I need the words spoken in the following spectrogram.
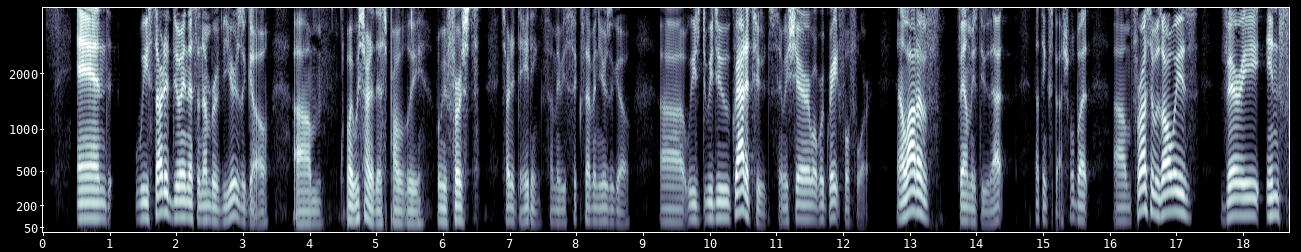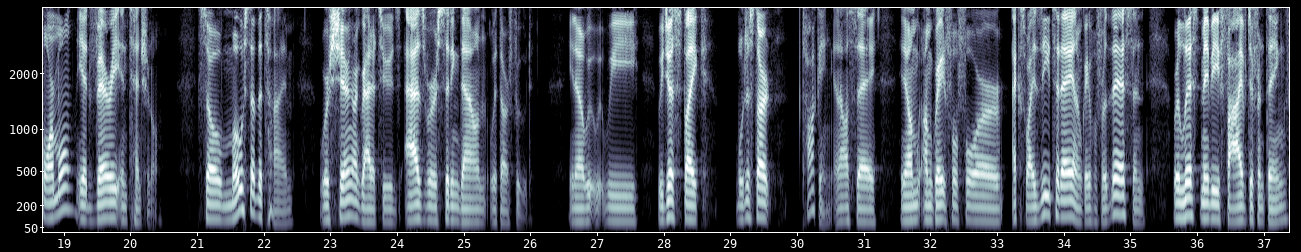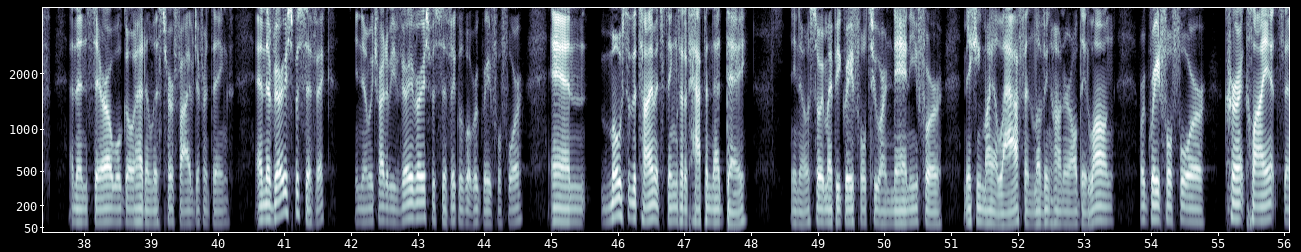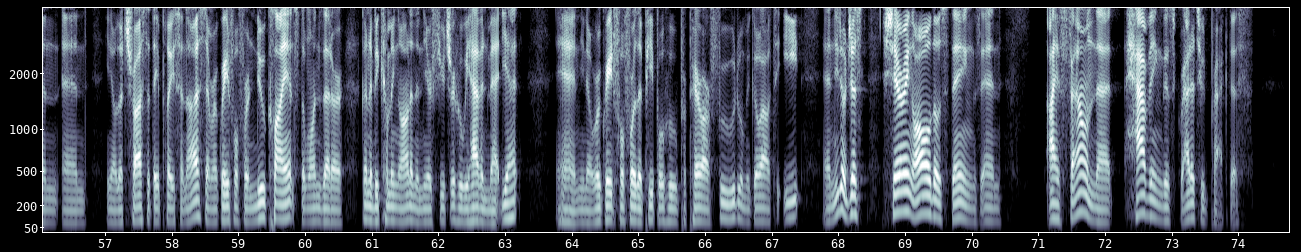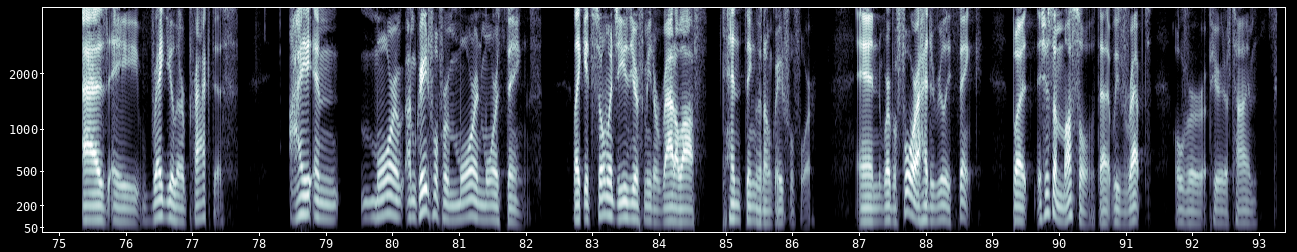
And we started doing this a number of years ago. Um, boy, we started this probably when we first started dating. So, maybe six, seven years ago. Uh, we, we do gratitudes and we share what we're grateful for. And a lot of families do that. Nothing special. But um, for us, it was always very informal, yet very intentional. So, most of the time, we're sharing our gratitudes as we're sitting down with our food. You know, we we we just like we'll just start talking, and I'll say, you know, I'm I'm grateful for X Y Z today, and I'm grateful for this, and we'll list maybe five different things, and then Sarah will go ahead and list her five different things, and they're very specific. You know, we try to be very very specific with what we're grateful for, and most of the time it's things that have happened that day. You know, so we might be grateful to our nanny for making Maya laugh and loving on her all day long. We're grateful for current clients and and you know the trust that they place in us, and we're grateful for new clients, the ones that are going to be coming on in the near future who we haven't met yet. And you know we're grateful for the people who prepare our food when we go out to eat, and you know just sharing all those things. And I've found that having this gratitude practice as a regular practice, I am more I'm grateful for more and more things. Like it's so much easier for me to rattle off 10 things that I'm grateful for. And where before I had to really think. But it's just a muscle that we've repped over a period of time.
